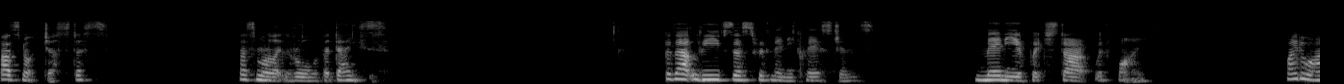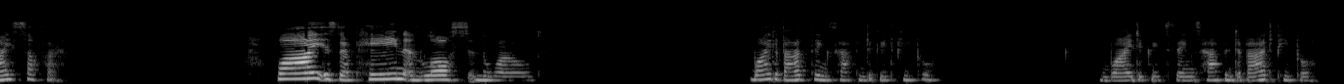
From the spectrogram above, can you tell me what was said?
That's not justice. That's more like the roll of a dice. But that leaves us with many questions, many of which start with why. Why do I suffer? Why is there pain and loss in the world? Why do bad things happen to good people? Why do good things happen to bad people?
